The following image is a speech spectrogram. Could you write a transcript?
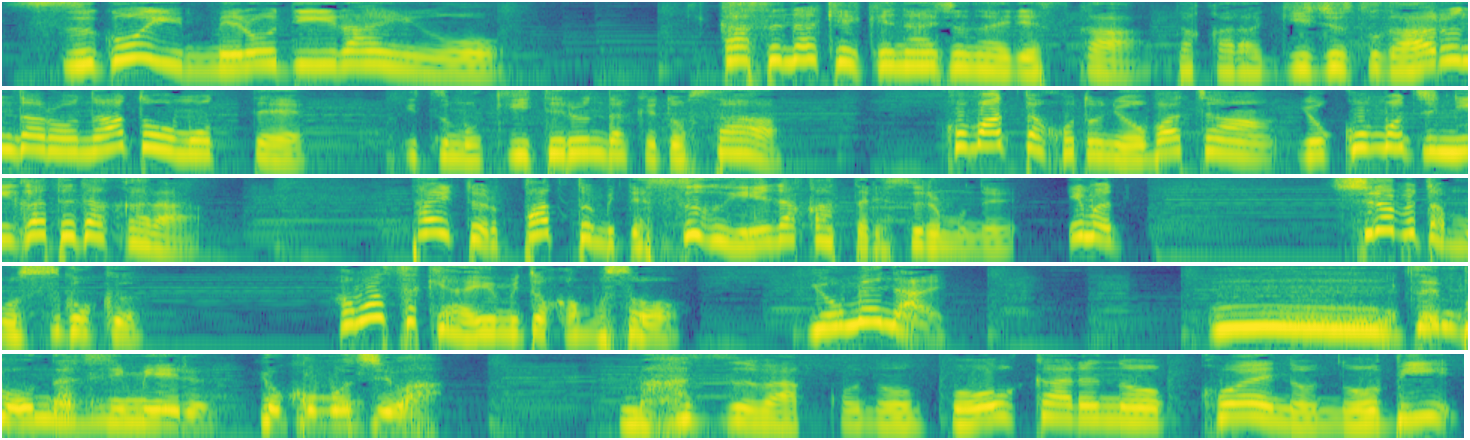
すごいメロディーラインを聞かせなきゃいけないじゃないですか。だから技術があるんだろうなと思って、いつも聞いてるんだけどさ、困ったことにおばちゃん、横文字苦手だから、タイトルパッと見てすぐ言えなかったりするもんね。今、調べたもんすごく。浜崎あゆみとかもそう。読めない。うーん、全部同じに見える。横文字は。まずはこのボーカルの声の伸び、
